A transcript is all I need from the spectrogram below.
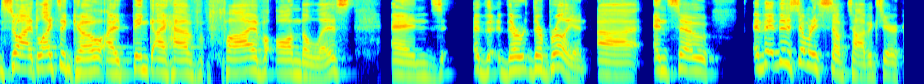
so I'd like to go. I think I have five on the list, and they're they're brilliant. Uh, and so and there's so many subtopics here.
